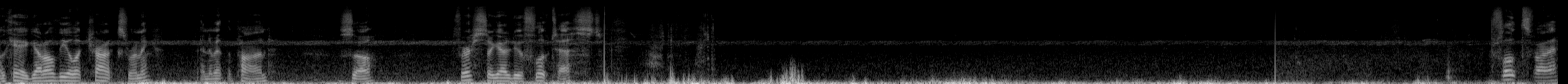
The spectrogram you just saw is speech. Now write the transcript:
Okay, I got all the electronics running, and I'm at the pond. So, first I gotta do a float test. Float's fine.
